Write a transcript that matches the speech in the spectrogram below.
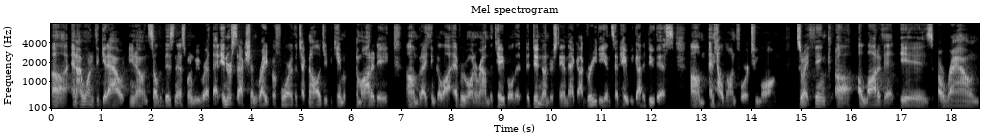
Uh, and I wanted to get out, you know, and sell the business when we were at that intersection right before the technology became a commodity. Um, but I think a lot, everyone around the table that, that didn't understand that got greedy and said, "Hey, we got to do this," um, and held on for it too long. So I think uh, a lot of it is around,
